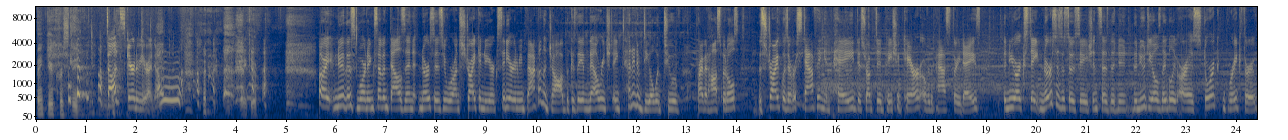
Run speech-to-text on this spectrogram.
Thank you, Christine. Don's scared of you right now. Thank you. All right, new this morning 7,000 nurses who were on strike in New York City are going to be back on the job because they have now reached a tentative deal with two of private hospitals. The strike was over staffing and pay, disrupted patient care over the past three days. The New York State Nurses Association says that the new deals they believe are a historic breakthrough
